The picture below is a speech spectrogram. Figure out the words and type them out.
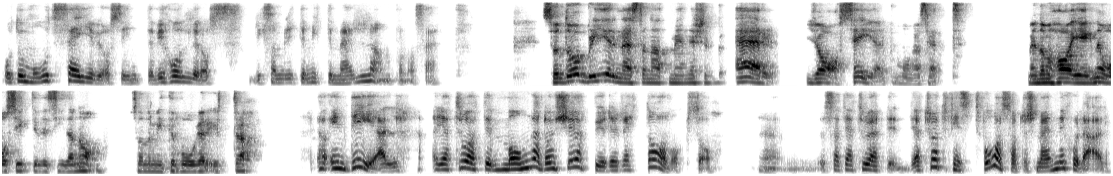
Och då motsäger vi oss inte, vi håller oss liksom lite mittemellan på något sätt. Så då blir det nästan att människor är ja-säger på många sätt. Men de har egna åsikter vid sidan om som de inte vågar yttra. En del. Jag tror att det är många, de köper ju det rätt av också. Ehm, så att jag, tror att, jag tror att det finns två sorters människor där.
